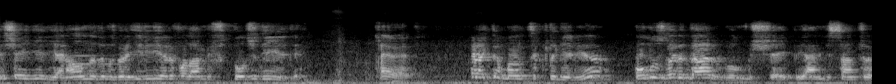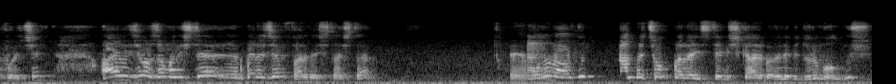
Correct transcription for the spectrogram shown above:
e, şey değil yani anladığımız böyle iri yarı falan bir futbolcu değildi. Evet. olarak da mantıklı geliyor. Omuzları dar bulmuş şey yani bir santrafor için. Ayrıca o zaman işte e, Baracem var Beşiktaş'ta. E, onun aldığı anda çok para istemiş galiba. Öyle bir durum olmuş.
